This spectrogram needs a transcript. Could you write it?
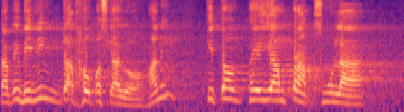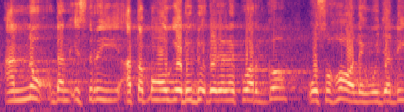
Tapi bini tak tahu apa sekarang. Ha ni kita yang prap semula anak dan isteri ataupun orang duduk di dalam keluarga usaha leh jadi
